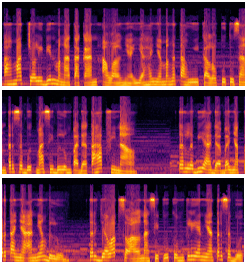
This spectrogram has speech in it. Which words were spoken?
Ahmad Colidin mengatakan, awalnya ia hanya mengetahui kalau putusan tersebut masih belum pada tahap final. Terlebih ada banyak pertanyaan yang belum terjawab soal nasib hukum kliennya tersebut.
